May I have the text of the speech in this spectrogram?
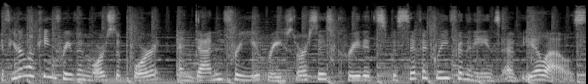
If you're looking for even more support and done for you resources created specifically for the needs of ELLs,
